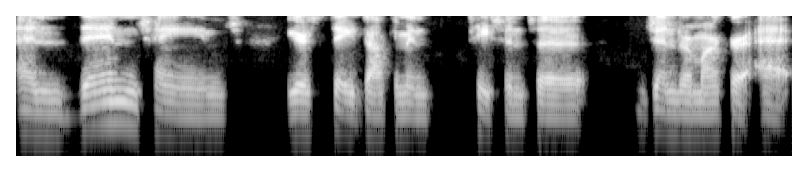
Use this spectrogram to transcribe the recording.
and then change your state documentation to gender marker X.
